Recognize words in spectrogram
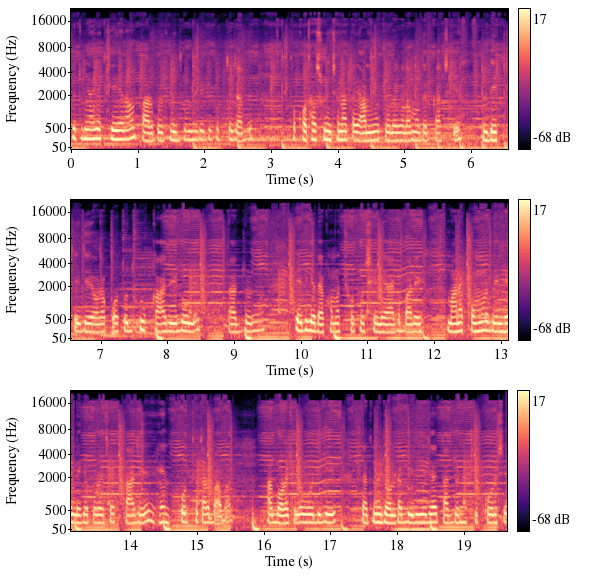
যে তুমি আগে খেয়ে নাও, তারপরে তুমি জমি রেডি করতে যাবে। তো কথা শুনছে না, তাই আমিও চলে গেলাম ওদের কাছকে দেখতে যে ওরা কত দূর কাজ এগোলো, তার জন্য। এদিকে দেখো আমার ছোট ছেলে একবারে মানে কোমর বেঁধে লেগে পড়েছে কাজে হেল্প করতে তার বাবা। আর বড় ছেলে ওইদিকে যাতে না জলটা বেরিয়ে যায়, তার জন্য ঠিক করেছে।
